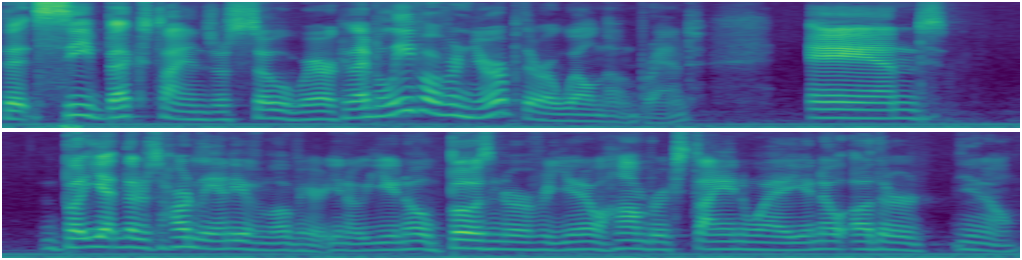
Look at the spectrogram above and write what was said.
that C. Bechsteins are so rare because I believe over in Europe they're a well-known brand, and but yet there's hardly any of them over here. You know, you know Bosendorfer, you know Hamburg Steinway, you know other, you know,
